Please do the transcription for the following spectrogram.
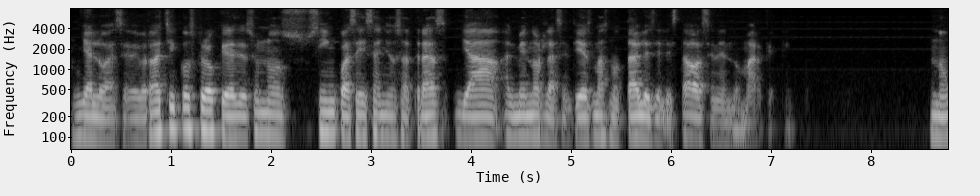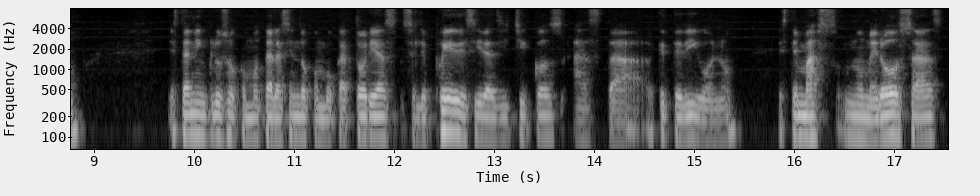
ya lo hace. De verdad, chicos, creo que desde unos 5 a 6 años atrás ya al menos las entidades más notables del Estado hacen endomarketing. ¿No? Están incluso como tal haciendo convocatorias, se le puede decir así, chicos, hasta, ¿qué te digo, no? Este, más numerosas,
